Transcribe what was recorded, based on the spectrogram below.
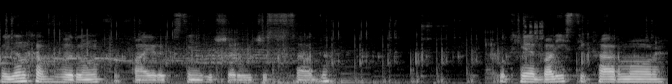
We don't have room for fire extinguisher, which is sad. Put here, ballistic armor.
